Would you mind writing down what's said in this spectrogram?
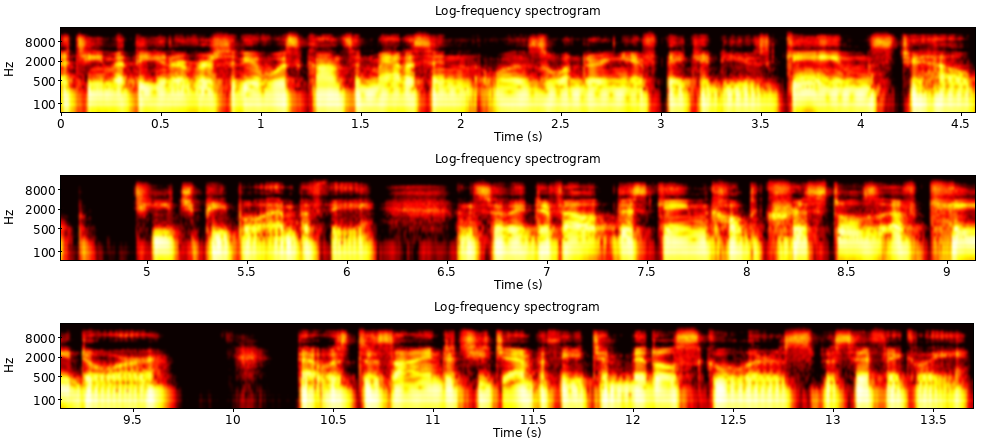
A team at the University of Wisconsin Madison was wondering if they could use games to help teach people empathy. And so, they developed this game called Crystals of Kaydor that was designed to teach empathy to middle schoolers specifically.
